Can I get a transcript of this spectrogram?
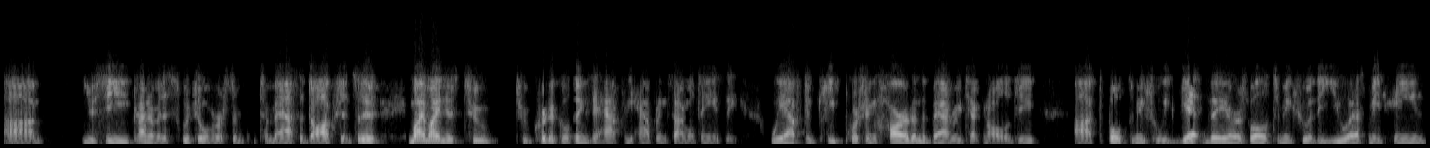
Um, you see kind of a switch over to, to mass adoption. So in my mind, there's two two critical things that have to be happening simultaneously. We have to keep pushing hard on the battery technology, uh, to both to make sure we get there as well as to make sure the U.S. maintains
